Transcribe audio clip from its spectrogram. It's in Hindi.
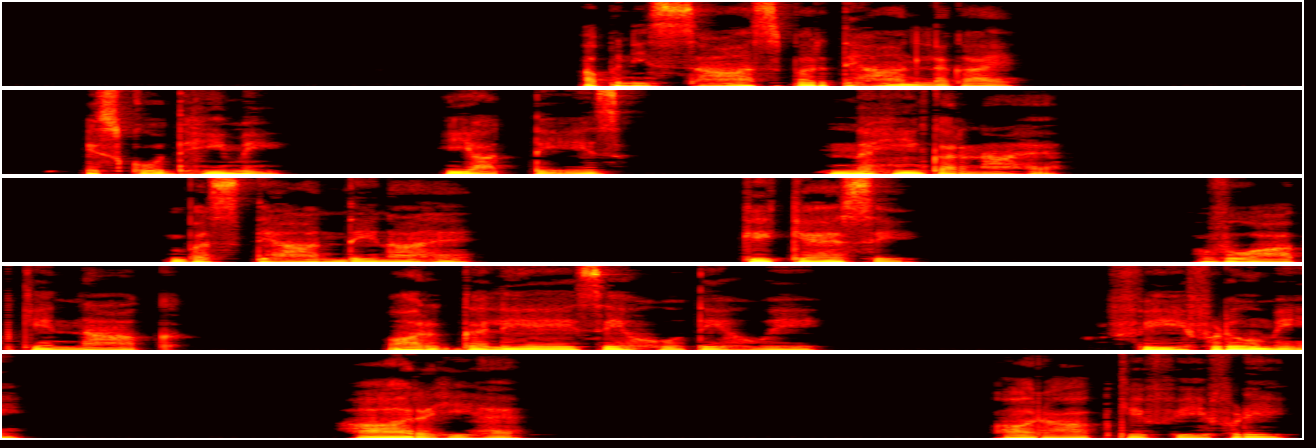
अपनी सांस पर ध्यान लगाए। इसको धीमे या तेज नहीं करना है। बस ध्यान देना है कि कैसे वो आपके नाक और गले से होते हुए फेफड़ों में आ रही है और आपके फेफड़े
